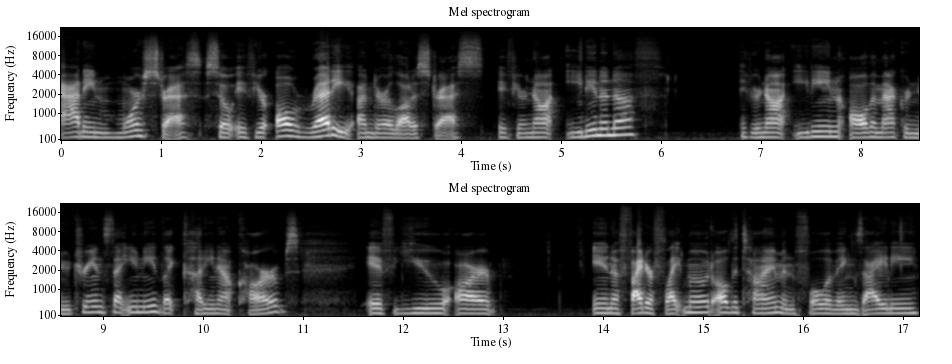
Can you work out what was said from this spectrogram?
adding more stress. So if you're already under a lot of stress, if you're not eating enough, if you're not eating all the macronutrients that you need, like cutting out carbs, if you are in a fight or flight mode all the time and full of anxiety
